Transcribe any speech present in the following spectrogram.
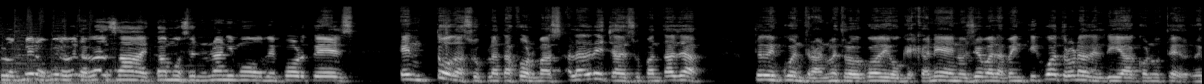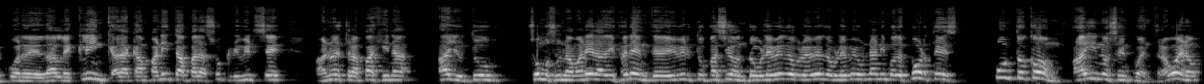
los meros meros de la raza. Estamos en Unánimo Deportes en todas sus plataformas. A la derecha de su pantalla usted encuentra nuestro código que escanea y nos lleva las 24 horas del día con usted. Recuerde darle clic a la campanita para suscribirse a nuestra página a YouTube. Somos una manera diferente de vivir tu pasión. www.unánimodeportes.com. Ahí nos encuentra. Bueno,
